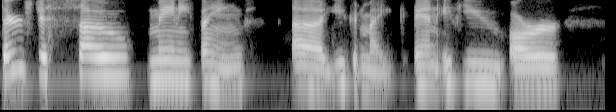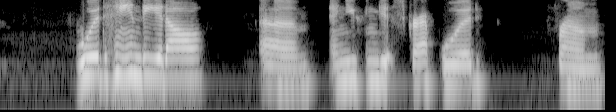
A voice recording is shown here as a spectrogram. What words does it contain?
there's just so many things uh, you can make. And if you are wood handy at all, um, and you can get scrap wood from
